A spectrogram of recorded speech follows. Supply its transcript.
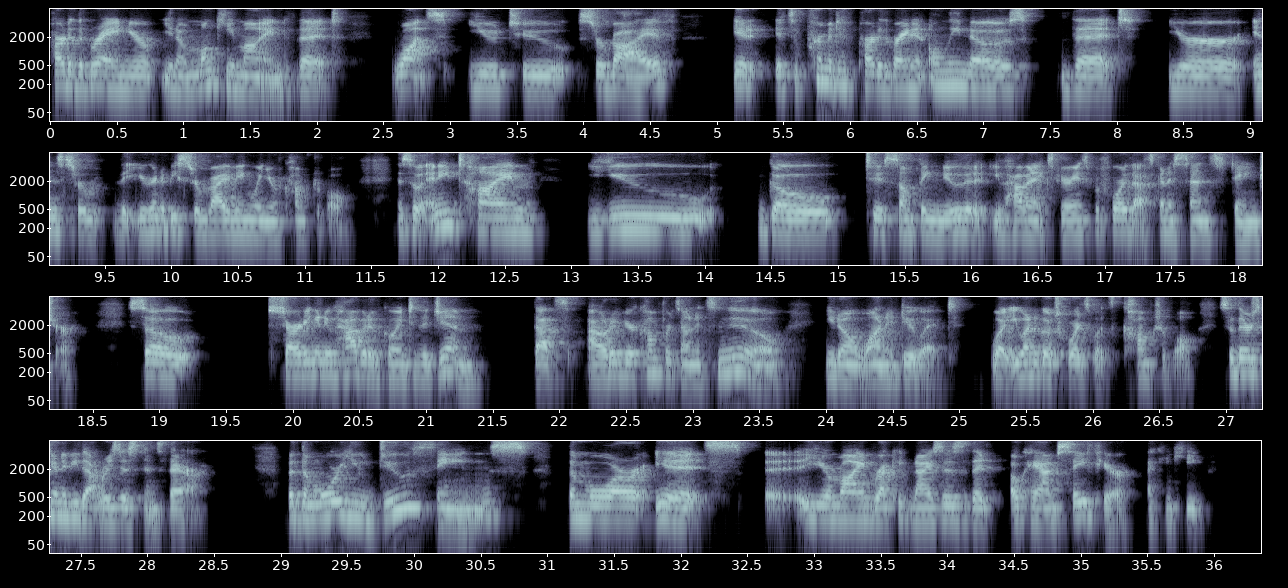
part of the brain, your you know monkey mind that wants you to survive. It, it's a primitive part of the brain. It only knows that you're in sur- that you're going to be surviving when you're comfortable. And so anytime you go to something new that you haven't experienced before, that's going to sense danger. So starting a new habit of going to the gym, that's out of your comfort zone. It's new. You don't want to do it. What you want to go towards what's comfortable. So there's going to be that resistance there. But the more you do things the more it's uh, your mind recognizes that okay i'm safe here i can keep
